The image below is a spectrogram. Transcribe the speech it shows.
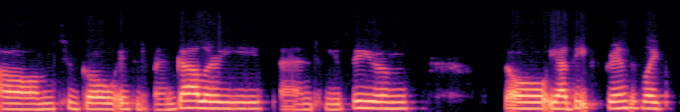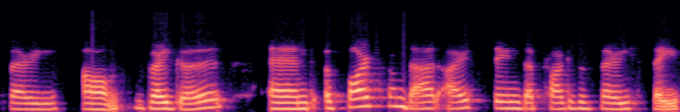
um, to go into different galleries and museums. So yeah, the experience is like very, um, very good. And apart from that, I think that Prague is a very safe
